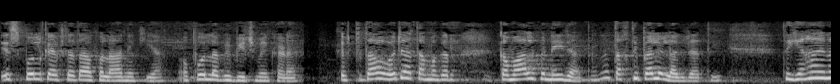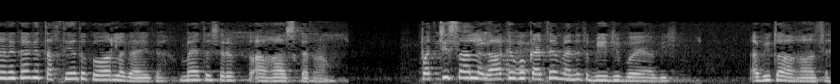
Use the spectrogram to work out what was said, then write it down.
اس پل کا افتتاح فلاں نے کیا اور پل ابھی بیچ میں کھڑا ہے۔ افتتاح ہو جاتا مگر کمال پہ نہیں جاتا نا، تختی پہلے لگ جاتی۔ تو یہاں انہوں نے کہا کہ تختیاں تو کوئی اور لگائے گا۔ میں تو صرف آغاز کر رہا ہوں۔ پچیس سال لگا کے وہ کہتے ہیں، میں نے تو بیج ہی بویا ابھی۔ ابھی تو آغاز ہے۔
